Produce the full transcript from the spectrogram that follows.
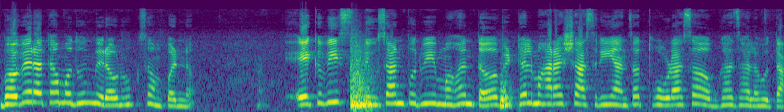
भव्य रथामधून मिरवणूक संपन्न. एकवीस दिवसांपूर्वी महंत विठ्ठल महाराज शास्त्री यांचा थोडासा अपघात झाला होता.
